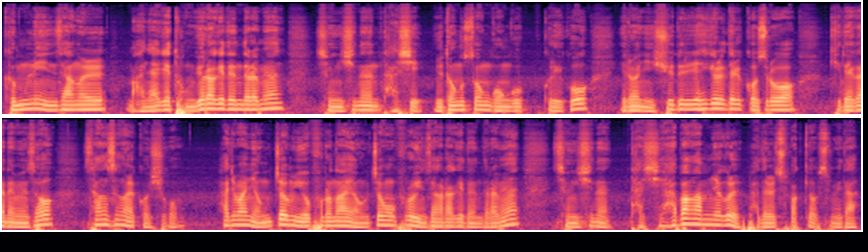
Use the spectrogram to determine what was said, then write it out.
금리 인상을 만약에 동결하게 된다면 증시는 다시 유동성 공급 그리고 이런 이슈들이 해결될 것으로 기대가 되면서 상승할 것이고 하지만 0.25%나 0.5% 인상을 하게 된다면 증시는 다시 하방 압력을 받을 수밖에 없습니다.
